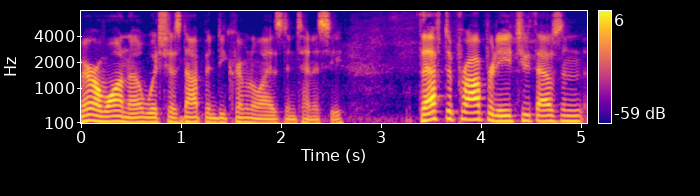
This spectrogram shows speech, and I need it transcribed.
marijuana, which has not been decriminalized in Tennessee. Theft of property, two thousand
